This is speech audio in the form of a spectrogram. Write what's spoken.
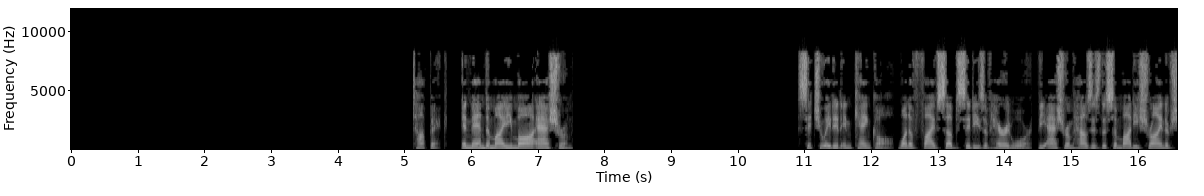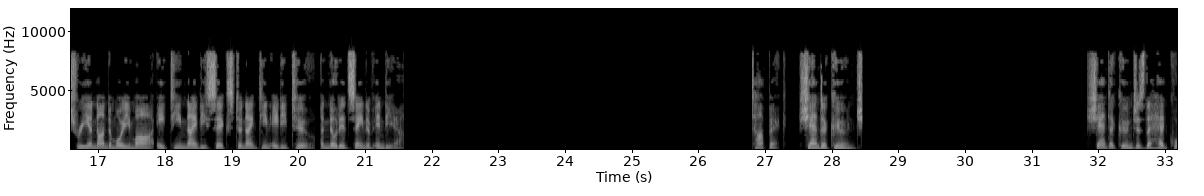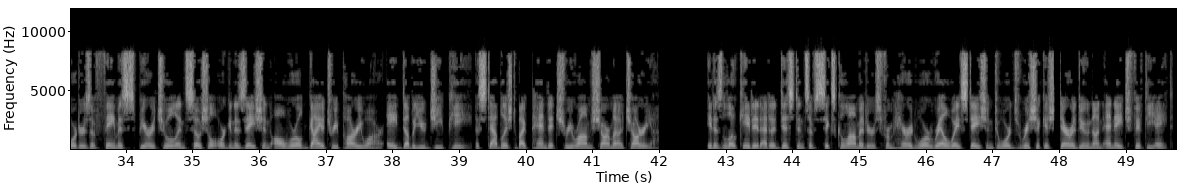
Anandamayi Ma Ashram Situated in Kankal, one of five sub-cities of Haridwar, the ashram houses the Samadhi shrine of Sri Anandamoyi Ma (1896–1982), a noted saint of India. Topic: Shantikunj. Shantikunj is the headquarters of famous spiritual and social organization All World Gayatri Parivar (AWGP), established by Pandit Sri Ram Sharma Acharya. It is located at a distance of 6 km from Haridwar railway station towards Rishikesh, Dehradun on NH58.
